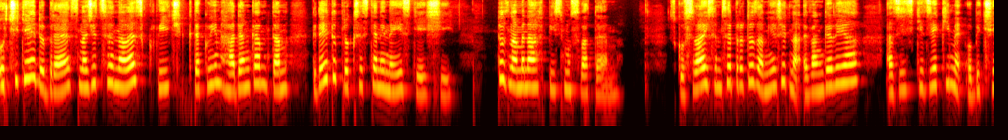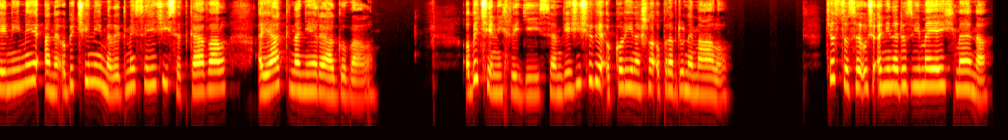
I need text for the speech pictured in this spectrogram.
Určitě je dobré snažit se nalézt klíč k takovým hádankám tam, kde je to pro křesťany nejistější. To znamená v písmu svatém. Zkusila jsem se proto zaměřit na evangelia a zjistit, s jakými obyčejnými a neobyčejnými lidmi se Ježíš setkával a jak na ně reagoval. Obyčejných lidí jsem v Ježíšově okolí našla opravdu nemálo. Často se už ani nedozvíme jejich jména.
